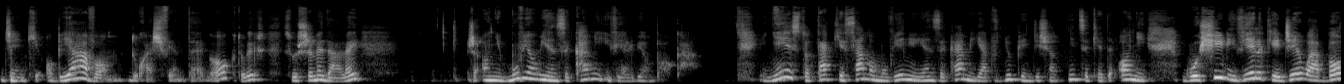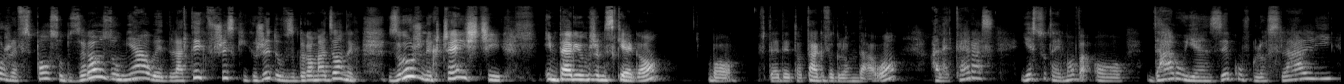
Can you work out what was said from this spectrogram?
Dzięki objawom Ducha Świętego, których słyszymy dalej, że oni mówią językami i wielbią Boga. I nie jest to takie samo mówienie językami jak w Dniu Pięćdziesiątnicy, kiedy oni głosili wielkie dzieła Boże w sposób zrozumiały dla tych wszystkich Żydów zgromadzonych z różnych części Imperium Rzymskiego, bo wtedy to tak wyglądało, ale teraz jest tutaj mowa o daru języków gloslali,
